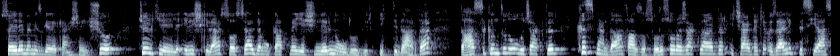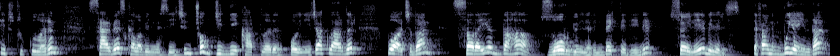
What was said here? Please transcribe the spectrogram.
söylememiz gereken şey şu. Türkiye ile ilişkiler sosyal demokrat ve yeşillerin olduğu bir iktidarda daha sıkıntılı olacaktır. Kısmen daha fazla soru soracaklardır. İçerideki özellikle siyasi tutukluların serbest kalabilmesi için çok ciddi kartları oynayacaklardır. Bu açıdan sarayı daha zor günlerin beklediğini söyleyebiliriz. Efendim bu yayında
